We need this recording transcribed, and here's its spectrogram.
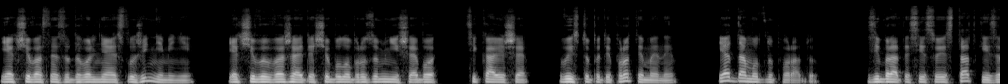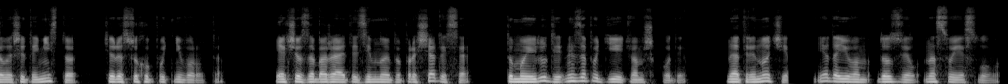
Якщо вас не задовольняє служіння мені, якщо ви вважаєте, що було б розумніше або цікавіше виступити проти мене, я дам одну пораду зібрати всі свої статки і залишити місто через сухопутні ворота. Якщо забажаєте зі мною попрощатися, то мої люди не заподіють вам шкоди. На три ночі я даю вам дозвіл на своє слово.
